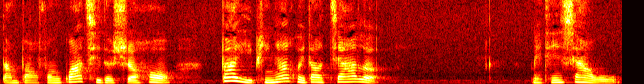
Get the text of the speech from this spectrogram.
当暴风刮起的时候，爸已平安回到家了。每天下午，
